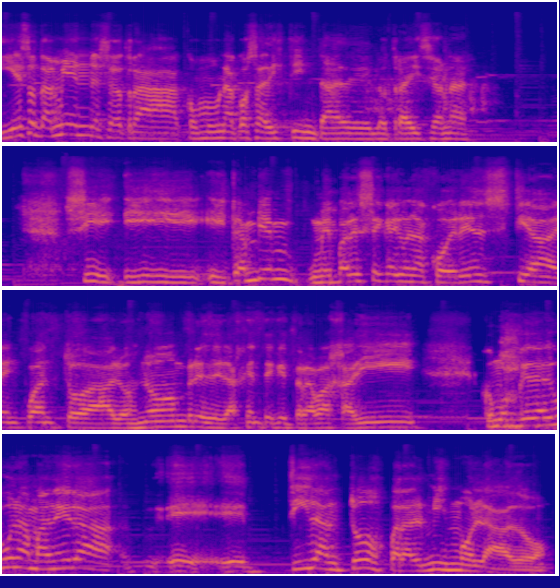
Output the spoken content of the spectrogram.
eso también es otra, como una cosa distinta de lo tradicional. Sí, y, también me parece que hay una coherencia en cuanto a los nombres de la gente que trabaja ahí, como que de alguna manera eh, eh, tiran todos para el mismo lado.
